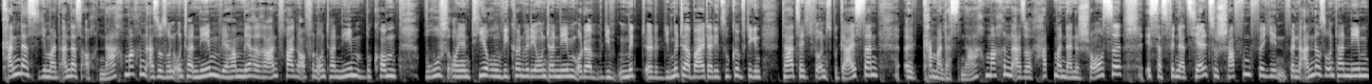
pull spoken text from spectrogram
kann das jemand anders auch nachmachen? Also so ein Unternehmen, wir haben mehrere Anfragen auch von Unternehmen bekommen, Berufsorientierung, wie können wir die Unternehmen oder die, mit, äh, die Mitarbeiter, die zukünftigen tatsächlich für uns begeistern? Äh, kann man das nachmachen? Also hat man da eine Chance? Ist das finanziell zu schaffen für, jeden, für ein anderes Unternehmen?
